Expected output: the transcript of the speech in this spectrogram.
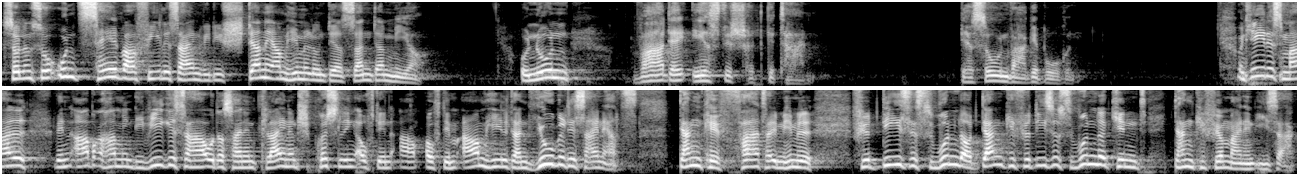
sollen so unzählbar viele sein wie die Sterne am Himmel und der Sand am Meer. Und nun war der erste Schritt getan. Der Sohn war geboren. Und jedes Mal, wenn Abraham in die Wiege sah oder seinen kleinen Sprössling auf, Arm, auf dem Arm hielt, dann jubelte sein Herz. Danke, Vater im Himmel, für dieses Wunder. Danke für dieses Wunderkind. Danke für meinen Isaak.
